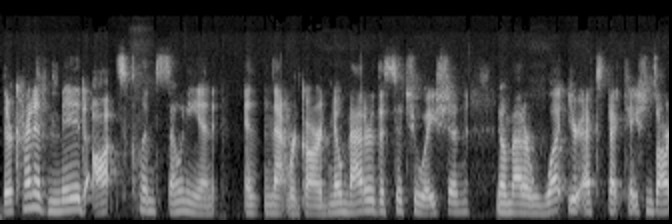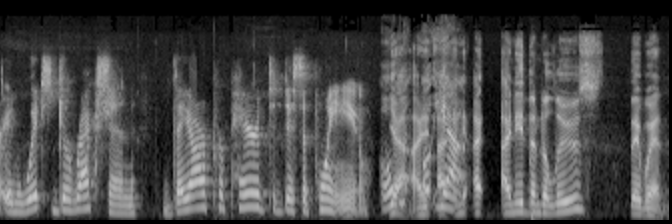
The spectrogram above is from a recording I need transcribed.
they're kind of mid aughts Clemsonian in that regard. No matter the situation, no matter what your expectations are, in which direction they are prepared to disappoint you. Yeah, I, oh, yeah. I, I, I need them to lose. They win.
